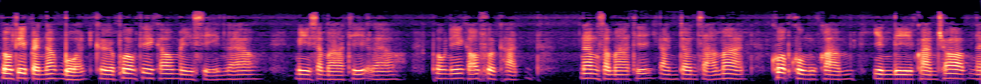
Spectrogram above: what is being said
พวกที่เป็นนักบวชคือพวกที่เขามีศีลแล้ว มีสมาธิแล้ว พวกนี้เขาฝึกหัดนั่งสมาธิกันจนสามารถควบคุมความยินดีความชอบใน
